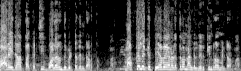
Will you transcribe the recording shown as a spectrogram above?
பாரதிய ஜனதா கட்சி வளர்ந்து விட்டது என்ற அர்த்தம். மக்களுக்கு தேவையான இடத்துல நாங்கள் நிற்கின்றோம் என்ற அர்த்தம்.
